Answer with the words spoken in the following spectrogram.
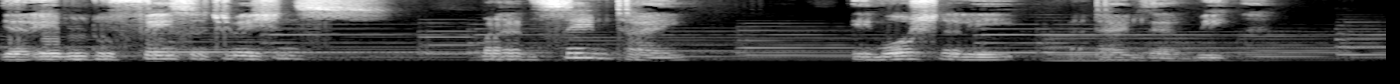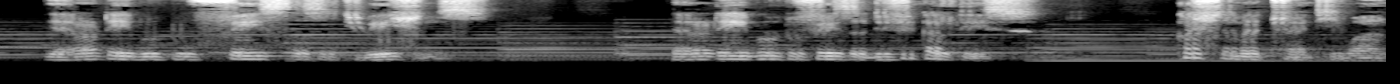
They are able to face situations, but at the same time, emotionally, at times they are weak. They are not able to face the situations. They are not able to face the difficulties Question number 21.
